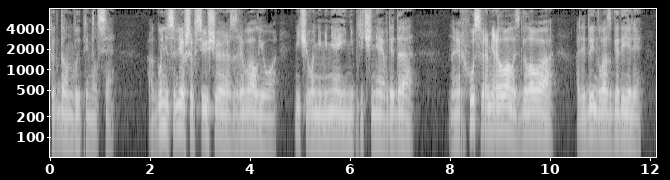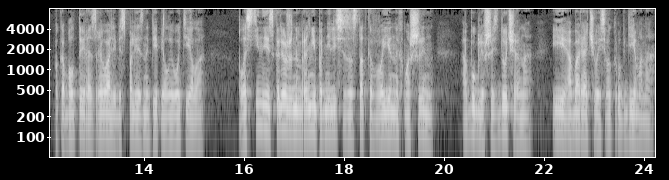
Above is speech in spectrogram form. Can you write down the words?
когда он выпрямился. Огонь уцелевших все еще разрывал его, ничего не меняя и не причиняя вреда. Наверху сформировалась голова, а ряды глаз горели, пока болты разрывали бесполезный пепел его тела. Пластины искореженной брони поднялись из остатков военных машин, обуглившись дочерно и оборачиваясь вокруг демона.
